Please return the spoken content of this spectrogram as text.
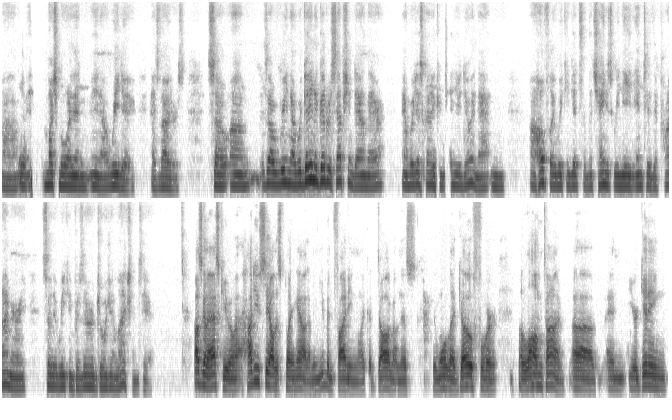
um, Yeah. much more than you know we do as voters. So um, so we know we're getting a good reception down there, and we're just going to continue doing that. And uh, hopefully we can get some the changes we need into the primary so that we can preserve Georgia elections here. I was going to ask you, uh, how do you see all this playing out? I mean, you've been fighting like a dog on this. It won't let go for a long time, uh, and you're getting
